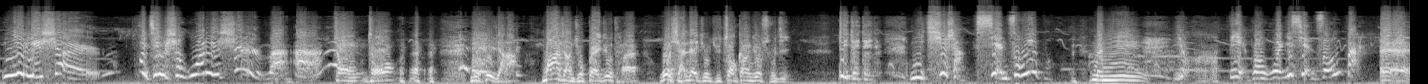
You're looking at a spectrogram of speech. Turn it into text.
你的事儿不就是我的事儿吗？啊，中中，你回家马上就摆酒摊，我现在就去找港九书记。对对对对，你骑上先走一步。那你哟，别管我，你先走吧。哎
